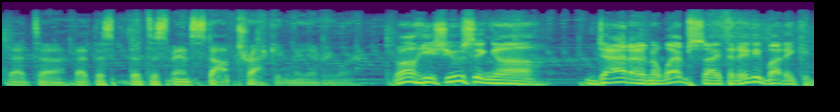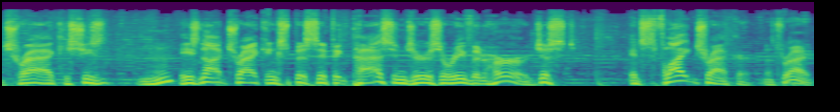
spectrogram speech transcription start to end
That uh, that this that this man stopped tracking me everywhere. Well, he's using uh, data in a website that anybody can track. She's he's not tracking specific passengers or even her. Just it's flight tracker. That's right.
